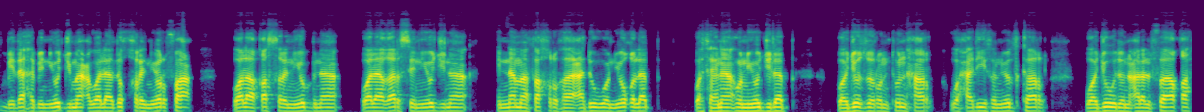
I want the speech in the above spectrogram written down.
بذهب يجمع ولا ذخر يرفع ولا قصر يبنى ولا غرس يجنى إنما فخرها عدو يغلب وثناء يجلب وجزر تنحر وحديث يذكر وجود على الفاقة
